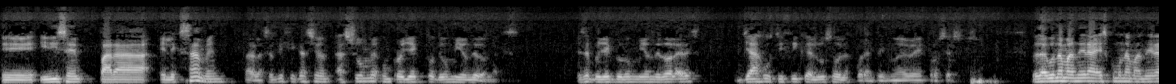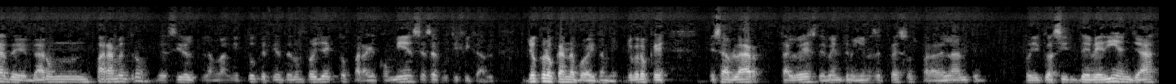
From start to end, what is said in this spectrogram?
Eh, y dicen, para el examen, para la certificación, asume un proyecto de un millón de dólares. Ese proyecto de un millón de dólares ya justifica el uso de los 49 procesos. De alguna manera, es como una manera de dar un parámetro, decir la magnitud que tiene un proyecto para que comience a ser justificable. Yo creo que anda por ahí también. Yo creo que es hablar tal vez de 20 millones de pesos para adelante. Proyectos así deberían ya,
